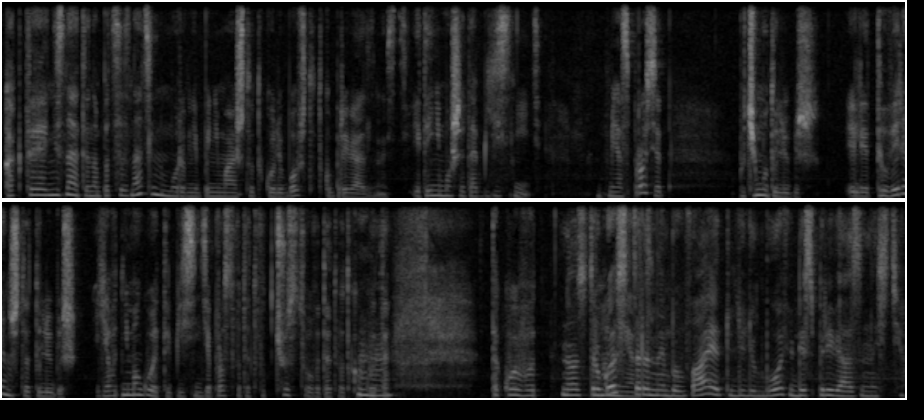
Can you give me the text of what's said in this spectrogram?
как-то, я не знаю, ты на подсознательном уровне понимаешь, что такое любовь, что такое привязанность. И ты не можешь это объяснить. Меня спросят, почему ты любишь? Или ты уверен, что ты любишь? Я вот не могу это объяснить. Я просто вот это вот чувствую, вот это вот какой-то mm-hmm. такой вот. Но с другой момент. стороны, бывает ли любовь без привязанности?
